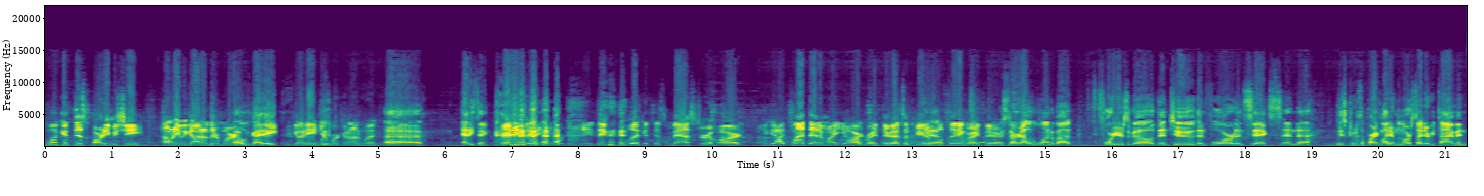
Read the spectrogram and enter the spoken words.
Look at this party machine. How many we got on there, Mark? Uh, we've got eight. we got eight. You're working on what? Uh, anything. Anything. They're working on anything. Look at this master of art. You can, I plant that in my yard right there. That's a beautiful Yeah. thing right there. We started out with one about four years ago, then two, then four, then six, and uh, we just cruise the parking lot here on the north side every time, and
